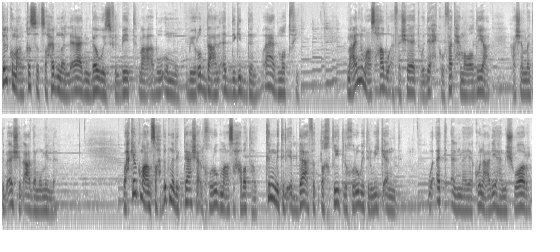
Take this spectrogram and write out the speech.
أحكي لكم عن قصة صاحبنا اللي قاعد مبوز في البيت مع أبوه وأمه وبيرد على القد جدا وقاعد مطفي. مع إنه مع أصحابه قفشات وضحك وفتح مواضيع عشان ما تبقاش القعدة مملة. وأحكي لكم عن صاحبتنا اللي بتعشق الخروج مع صحباتها وقمة الإبداع في التخطيط لخروجة الويك أند وأتقل ما يكون عليها مشوار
